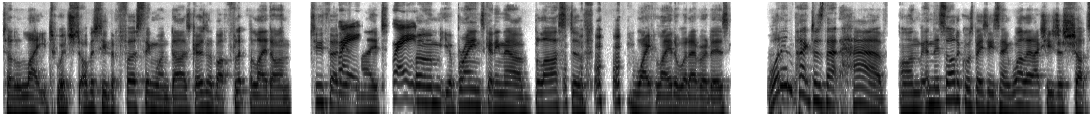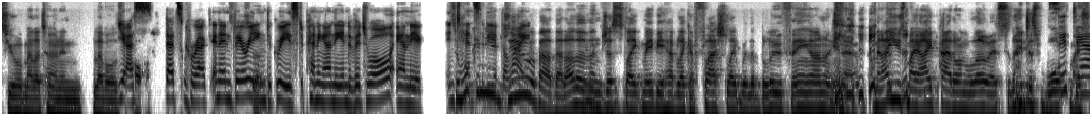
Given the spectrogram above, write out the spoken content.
to light, which obviously the first thing one does goes in the bar, flip the light on, 2.30 right, at night, right. boom, your brain's getting now a blast of white light or whatever it is. What impact does that have on? And this article is basically saying, well, it actually just shuts your melatonin levels. Yes, off. that's correct, and in varying so, degrees depending on the individual and the intensity so what can you do light. about that other than just like maybe have like a flashlight with a blue thing on it? You know, I mean, I use my iPad on lowest and I just walk Sit myself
